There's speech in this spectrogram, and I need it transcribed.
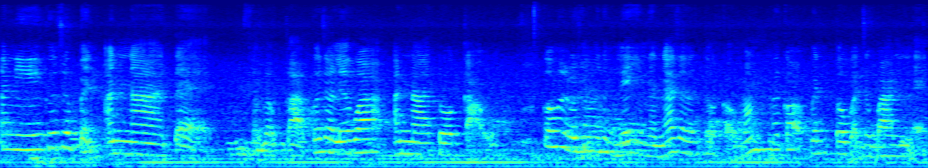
อันนี้ก็จะเป็นอันนาแต่สำหรับกาบก็จะเรียกว่าอันนาตัวเก่า ก็ไม่รู้ทำไมถึงเรียกอย่างนั้น น่าจะเป็นตัวเก่ามั้งแล้วก็เป็นตัวปัจจุบันแหละ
